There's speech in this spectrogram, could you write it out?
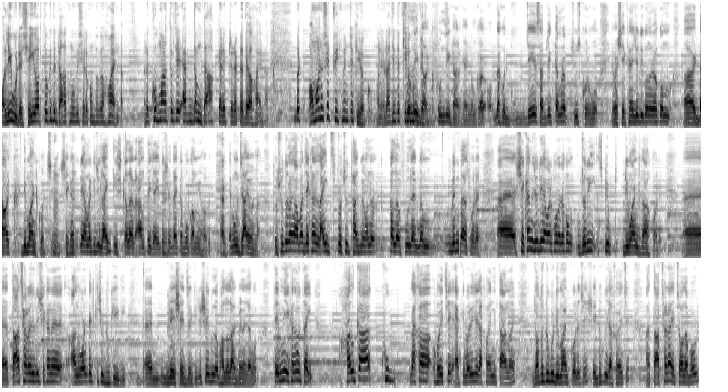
টলিউডে সেই অর্থেও কিন্তু dark movie সেরকমভাবে হয় না। মানে খুব মারাত্মক যে একদম ডার্ক ক্যারেক্টার একটা দেওয়া হয় না। বাট অমানুষের ট্রিটমেন্টটা কীরকম? মানে রাজীবদা কীরকম ফুললি ডার্ক ফুললি ডার্ক একদম। দেখো যে সাবজেক্টটা আমরা চুজ করব এবার সেখানে যদি কোনো রকম ডার্ক ডিমান্ড করছে সেখানে যদি আমরা কিছু লাইটিশ কালার আনতে যাই তো সেটা একটা বোকামি হবে এবং যাইও না। তো সুতরাং আবার যেখানে লাইটস প্রচুর থাকবে মানে কালারফুল একদম বিন্দাস পরে সেখানে যদি আবার কোনো রকম যদি স্ক্রিপ্ট ডিমান্ড না করে তাছাড়া যদি সেখানে আনওয়ান্টেড কিছু ঢুকিয়ে দিই গ্রে শেডসের কিছু সেগুলো ভালো লাগবে না যেমন। তো এমনি এখানেও তাই। হালকা খুব রাখা হয়েছে একেবারেই যে রাখা হয়নি তা নয়। যতটুকু ডিমান্ড করেছে সেইটুকুই রাখা হয়েছে। আর তাছাড়া it's all about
